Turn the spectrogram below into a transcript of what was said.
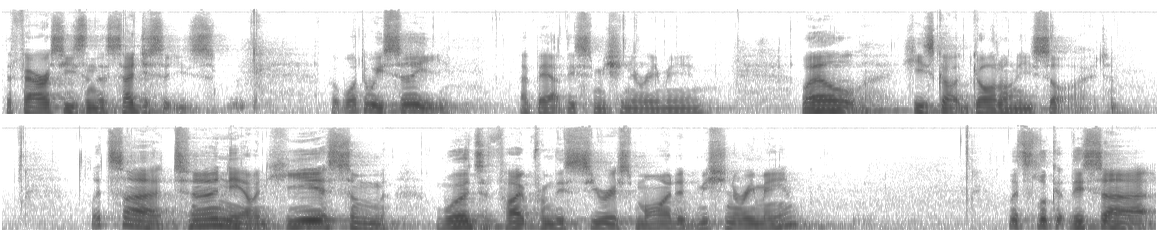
the Pharisees, and the Sadducees. But what do we see about this missionary man? Well, he's got God on his side. Let's uh, turn now and hear some words of hope from this serious minded missionary man. Let's look at this uh,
